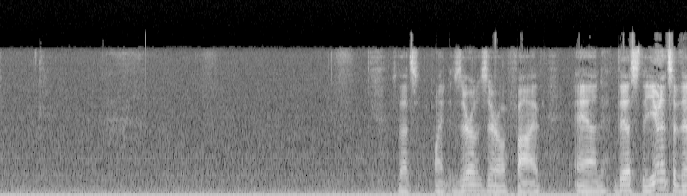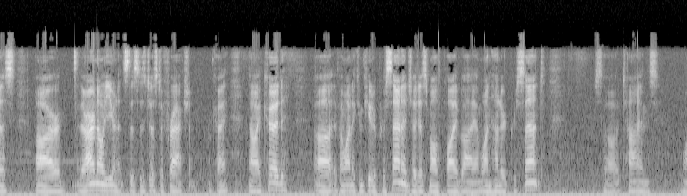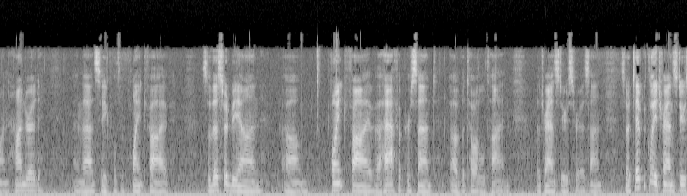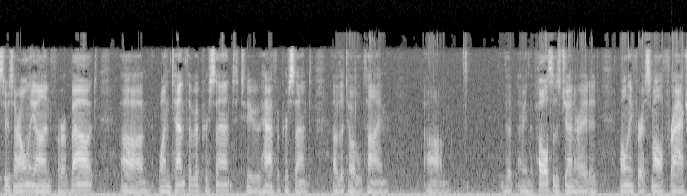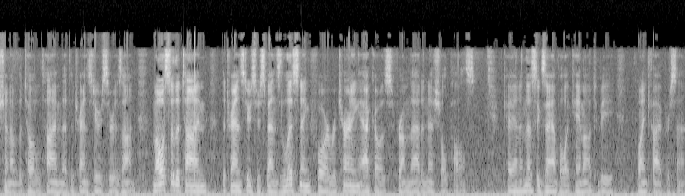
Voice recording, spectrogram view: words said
so that's 0.005 and this the units of this are there are no units this is just a fraction Okay. Now I could, uh, if I want to compute a percentage, I just multiply by 100%. So times 100, and that's equal to 0.5. So this would be on um, 0.5, a half a percent of the total time the transducer is on. So typically transducers are only on for about uh, one tenth of a percent to half a percent of the total time. Um, the, I mean, the pulse is generated only for a small fraction of the total time that the transducer is on. Most of the time, the transducer spends listening for returning echoes from that initial pulse. Okay, and in this example, it came out to be 0.5%.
